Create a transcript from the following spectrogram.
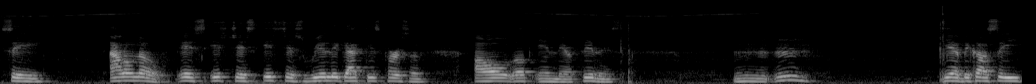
See, I don't know. It's it's just it's just really got this person all up in their feelings. Mm-mm. Yeah, because see,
